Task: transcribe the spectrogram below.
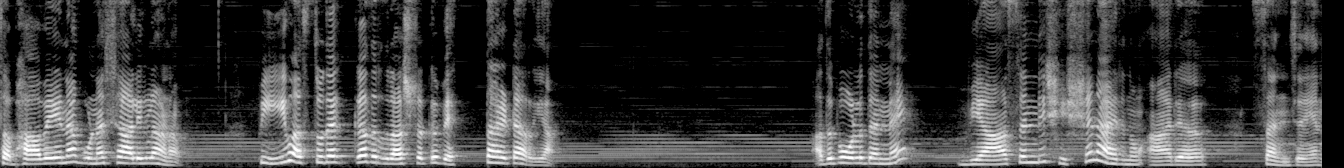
സ്വഭാവേന ഗുണശാലികളാണ്. അപ്പം ഈ വസ്തുതയൊക്കെ ധൃതരാഷ്ട്രക്ക് വ്യക്തമായിട്ട് അറിയാം. അതുപോലെ തന്നെ വ്യാസന്റെ ശിഷ്യനായിരുന്നു ആര്? സഞ്ജയൻ.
